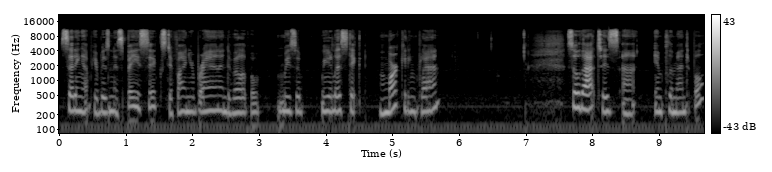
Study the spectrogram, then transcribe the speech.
setting up your business basics, define your brand, and develop a realistic marketing plan. So that is uh, implementable.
